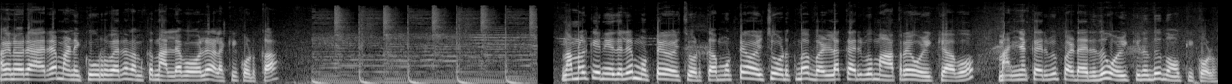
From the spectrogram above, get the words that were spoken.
അങ്ങനെ ഒരു അരമണിക്കൂർ വരെ നമുക്ക് നല്ലപോലെ ഇളക്കി കൊടുക്കാം. നമ്മൾക്ക് ഇനി ഇതിൽ മുട്ട ഒഴിച്ചു കൊടുക്കാം. മുട്ട ഒഴിച്ചു കൊടുക്കുമ്പോൾ വെള്ളക്കരിവ് മാത്രമേ ഒഴിക്കാവൂ. മഞ്ഞക്കരിവ് പെടരുത്. ഒഴിക്കുന്നത് നോക്കിക്കോളൂ.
